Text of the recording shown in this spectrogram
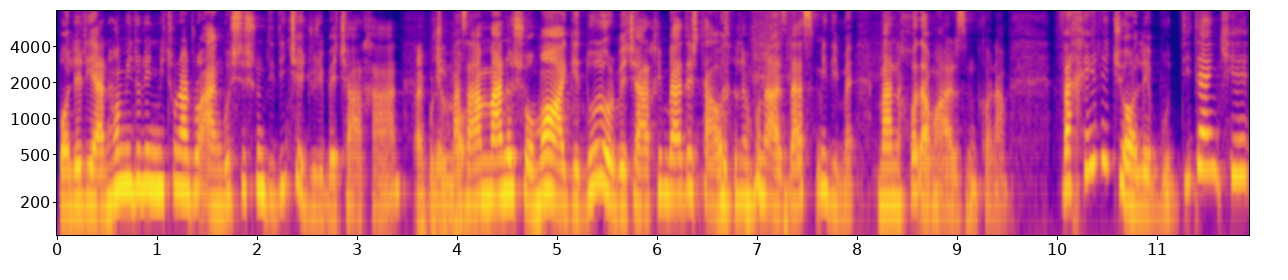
بالرین ها می‌دونین می‌تونن رو انگشتشون دیدین چه جوری بچرخن؟ که مثلا من و شما اگه دو دور بچرخیم بعدش تعادلمون از دست میدیم. من خودم عرض می‌کنم. و خیلی جالب بود. دیدن که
